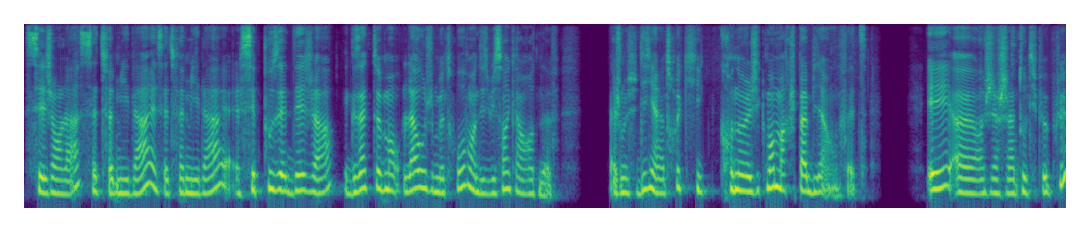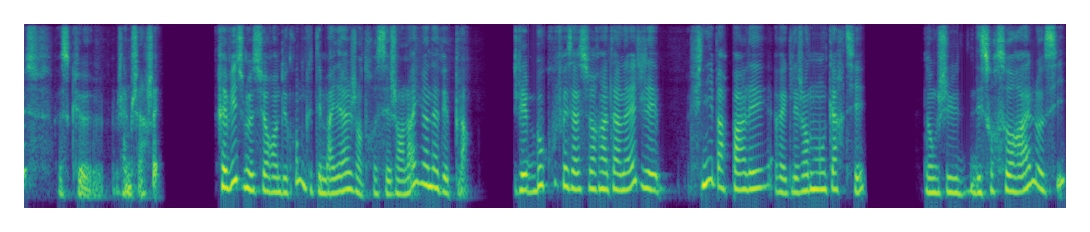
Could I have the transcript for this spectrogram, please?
ces gens-là, cette famille-là et cette famille-là, elles s'épousaient déjà exactement là où je me trouve en 1849. je me suis dit, il y a un truc qui chronologiquement marche pas bien en fait. Et euh, j'ai cherché un tout petit peu plus parce que j'aime chercher. Très vite, je me suis rendu compte que des mariages entre ces gens-là, il y en avait plein. J'ai beaucoup fait ça sur Internet. J'ai fini par parler avec les gens de mon quartier. Donc j'ai eu des sources orales aussi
